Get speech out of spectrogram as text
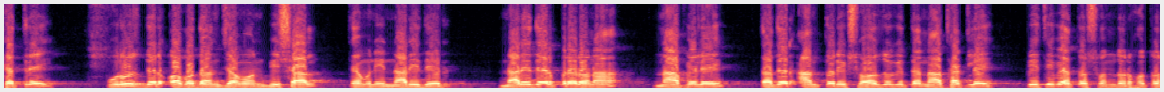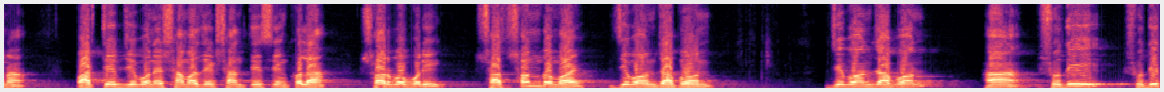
ক্ষেত্রে পুরুষদের অবদান যেমন বিশাল, তেমনি নারীদের নারীদের প্রেরণা না পেলে তাদের আন্তরিক সহযোগিতা না থাকলে পৃথিবী এত সুন্দর হতো না। পার্থিব জীবনে সামাজিক শান্তি শৃঙ্খলা সর্বোপরি স্বাচ্ছন্দ্যময় জীবনযাপন জীবনযাপন হ্যাঁ সুদী সুদী,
